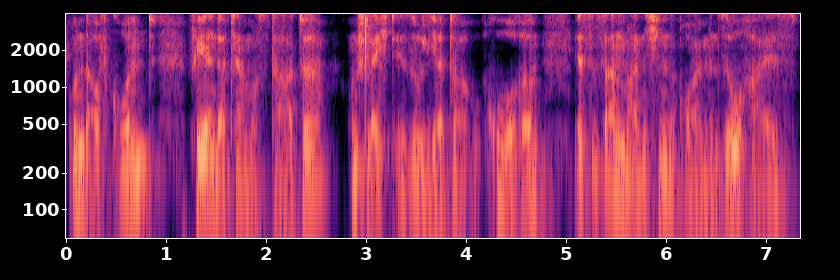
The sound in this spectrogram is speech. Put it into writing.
Und aufgrund fehlender Thermostate und schlecht isolierter Rohre ist es an manchen Räumen so heiß,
